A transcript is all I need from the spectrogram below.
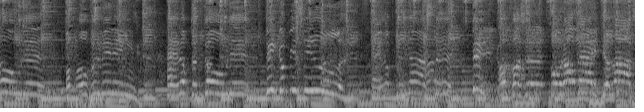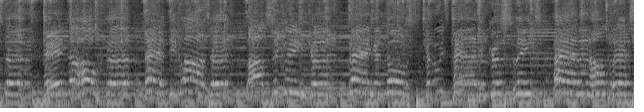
goden, op overwinning en op de doden. Drink op je ziel naaste. Drink, of was het voor altijd je laatste. In de hoogte met die glazen. Laat ze klinken, breng een toast. En een kus links en een hand rechts.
